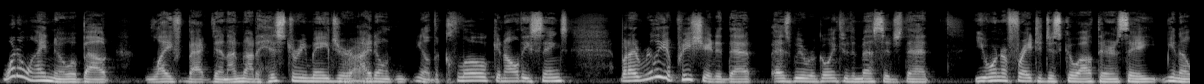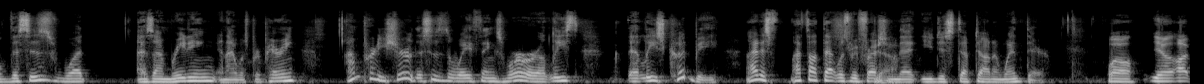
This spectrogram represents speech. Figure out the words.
what do I know about life back then? I'm not a history major. Right. I don't, you know, the cloak and all these things. But I really appreciated that as we were going through the message that you weren't afraid to just go out there and say, you know, this is what, as I'm reading and I was preparing, I'm pretty sure this is the way things were, or at least at least could be. I just I thought that was refreshing yeah. that you just stepped out and went there. Well, you know, I,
